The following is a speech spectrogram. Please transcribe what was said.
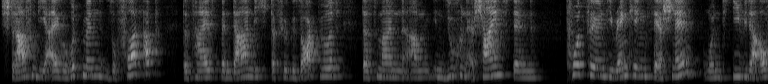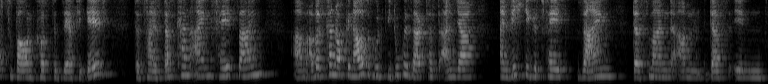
strafen die Algorithmen sofort ab. Das heißt, wenn da nicht dafür gesorgt wird, dass man ähm, in Suchen erscheint, denn purzeln die Rankings sehr schnell und die wieder aufzubauen kostet sehr viel Geld. Das heißt, das kann ein Feld sein. Ähm, aber es kann auch genauso gut, wie du gesagt hast, Anja, ein wichtiges Feld sein, dass man ähm, das in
